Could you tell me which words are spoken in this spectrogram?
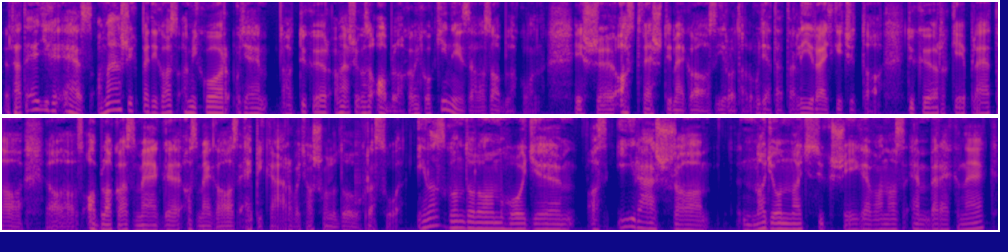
Tehát egyik ez, a másik pedig az, amikor ugye a tükör, a másik az ablak, amikor kinézel az ablakon, és azt festi meg az irodalom. Ugye, tehát a líra egy kicsit a tükörképlet, a, az ablak az meg, az meg az epikára, vagy hasonló dolgokra szól. Én azt gondolom, hogy az írásra nagyon nagy szüksége van az embereknek,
